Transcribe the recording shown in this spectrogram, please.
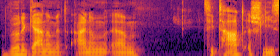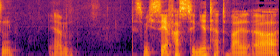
würde gerne mit einem ähm, Zitat schließen, ähm, das mich sehr fasziniert hat, weil äh,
